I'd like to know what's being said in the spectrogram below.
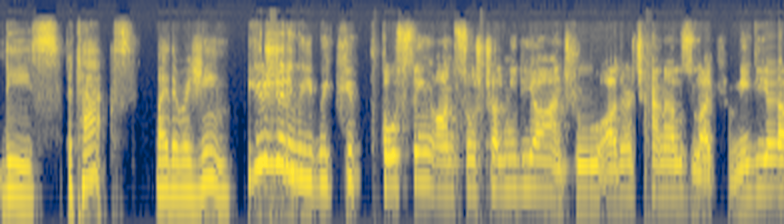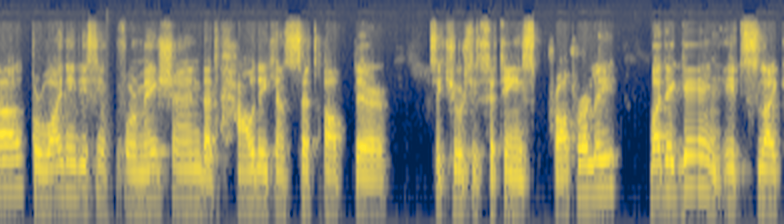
these attacks? by the regime? Usually, we, we keep posting on social media and through other channels like media, providing this information that how they can set up their security settings properly. But again, it's like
